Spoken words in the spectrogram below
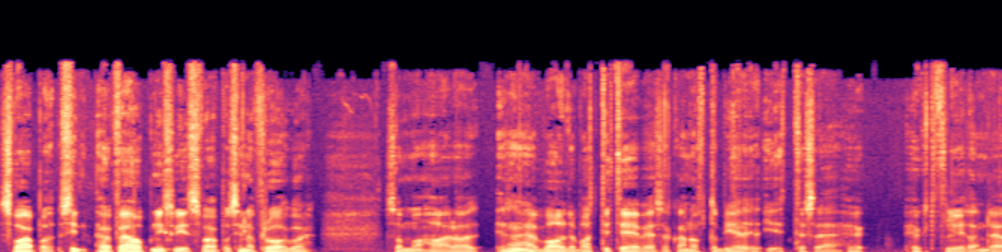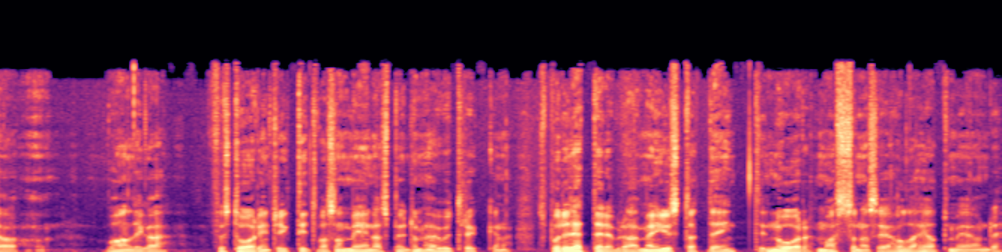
svar på sin, förhoppningsvis svar på sina frågor som man har. Och I sån här valdebatt i TV så kan ofta bli lite så här högt flytande och vanliga förstår inte riktigt vad som menas med de här uttrycken. Så på det sättet är det bra, men just att det inte når massorna, så jag håller helt med om det,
